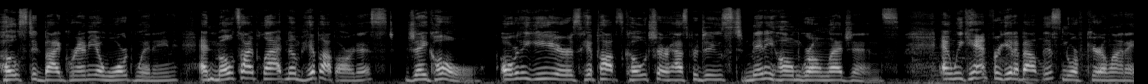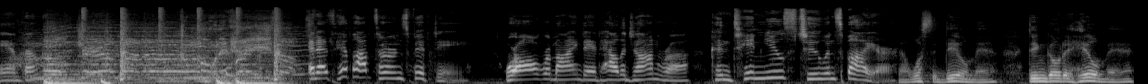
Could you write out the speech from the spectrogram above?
hosted by Grammy Award winning and multi platinum hip hop artist J. Cole. Over the years, hip hop's culture has produced many homegrown legends. And we can't forget about this North Carolina anthem. And as hip hop turns 50, we're all reminded how the genre continues to inspire. Now, what's the deal, man? Didn't go to Hill, man.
